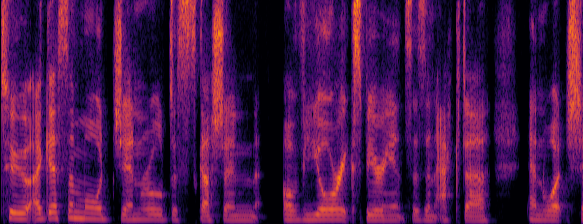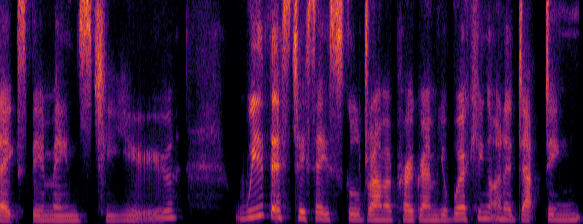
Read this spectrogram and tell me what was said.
to, I guess, a more general discussion of your experience as an actor and what Shakespeare means to you. With STC's school drama program, you're working on adapting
